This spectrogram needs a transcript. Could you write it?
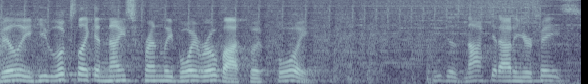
Billy, he looks like a nice, friendly boy robot, but boy, he does not get out of your face.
